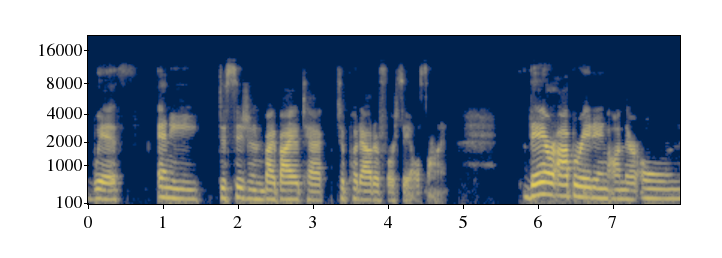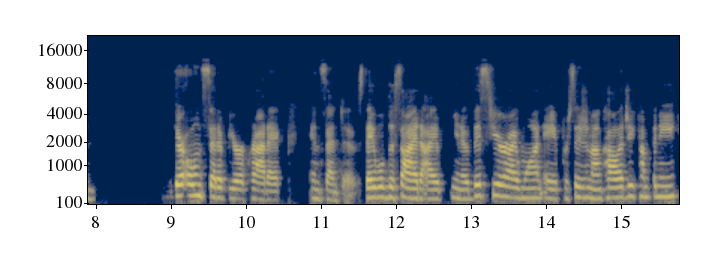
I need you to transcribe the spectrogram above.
with any decision by biotech to put out a for sale sign. They are operating on their own their own set of bureaucratic incentives. They will decide, I, you know, this year I want a precision oncology company.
